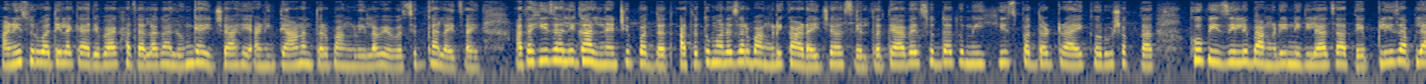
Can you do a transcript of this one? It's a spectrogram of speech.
आणि सुरुवातीला कॅरी बॅग हाताला घालून घ्यायची आहे आणि त्यानंतर बांगडीला व्यवस्थित घालायचं आहे. आता ही झाली घालण्याची पद्धत. आता तुम्हाला जर बांगडी काढायची असेल तर त्यावेळेसुद्धा तुम्ही हीच पद्धत ट्राय करू शकतात. खूप इझिली बांगडी निघल्या जाते. प्लीज आपल्या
